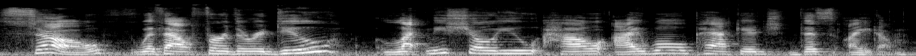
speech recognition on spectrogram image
So, without further ado, let me show you how I will package this item.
